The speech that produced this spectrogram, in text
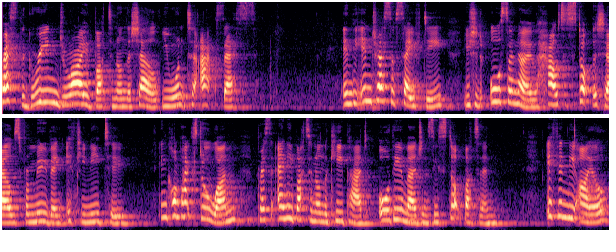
Press the green drive button on the shelf you want to access. In the interest of safety, you should also know how to stop the shelves from moving if you need to. In Compact Store 1, press any button on the keypad or the emergency stop button. If in the aisle,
